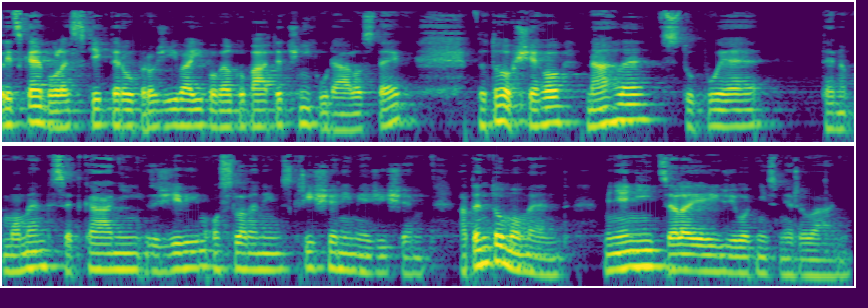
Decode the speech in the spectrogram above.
lidské bolesti, kterou prožívají po velkopátečních událostech, do toho všeho náhle vstupuje ten moment setkání s živým, oslaveným, skříšeným Ježíšem. A tento moment mění celé jejich životní směřování.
